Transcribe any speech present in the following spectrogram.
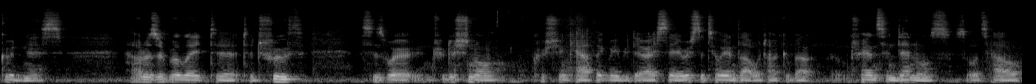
goodness? How does it relate to, to truth? This is where traditional Christian Catholic, maybe dare I say, Aristotelian thought would talk about transcendentals. So it's how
